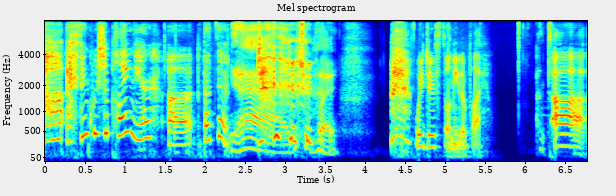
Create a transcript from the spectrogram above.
Uh, I think we should play near. Uh, that's it. yeah you should play We do still need to play. Uh,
